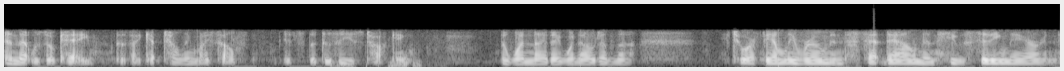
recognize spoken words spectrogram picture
And that was okay because I kept telling myself it's the disease talking. The one night I went out in the to our family room and sat down and he was sitting there and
